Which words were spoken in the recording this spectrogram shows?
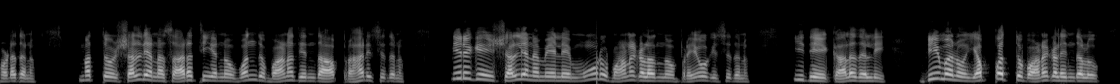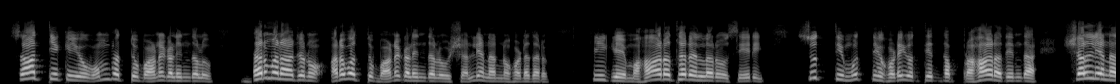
ಹೊಡೆದನು. ಮತ್ತು ಶಲ್ಯನ ಸಾರಥಿಯನ್ನು ಒಂದು ಬಾಣದಿಂದ ಪ್ರಹರಿಸಿದನು. ತಿರುಗಿ ಶಲ್ಯನ ಮೇಲೆ ಮೂರು ಬಾಣಗಳನ್ನು ಪ್ರಯೋಗಿಸಿದನು. ಇದೇ ಕಾಲದಲ್ಲಿ ಭೀಮನು ಎಪ್ಪತ್ತು ಬಾಣಗಳಿಂದಲೂ, ಸಾತ್ಯಕೆಯು ಒಂಬತ್ತು ಬಾಣಗಳಿಂದಲೂ, ಧರ್ಮರಾಜನು ಅರವತ್ತು ಬಾಣಗಳಿಂದಲೂ ಶಲ್ಯನನ್ನು ಹೊಡೆದರು. ಹೀಗೆ ಮಹಾರಥರೆಲ್ಲರೂ ಸೇರಿ ಸುತ್ತಿ ಮುತ್ತಿ ಹೊಡೆಯುತ್ತಿದ್ದ ಪ್ರಹಾರದಿಂದ ಶಲ್ಯನ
